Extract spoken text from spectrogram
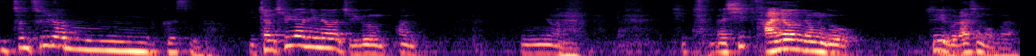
2007년부터 했습니다. 2007년이면 지금 한 3년, 14년 정도 수입을 하신 건가요?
